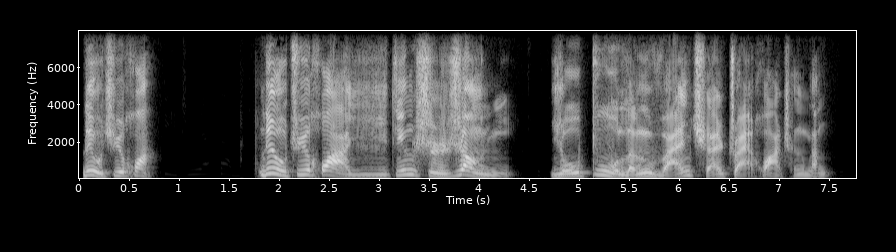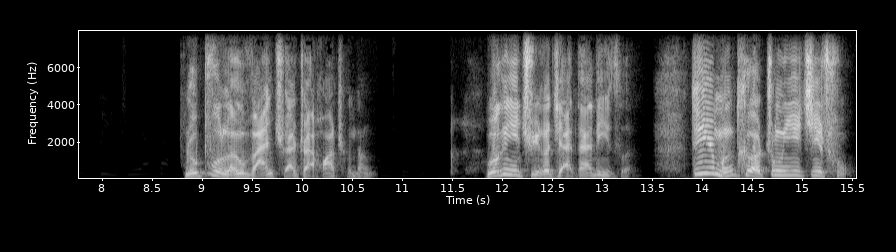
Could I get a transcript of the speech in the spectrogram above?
六句话，六句话已经是让你由不能完全转化成能，由不能完全转化成能。我给你举个简单例子。第一门课中医基础，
